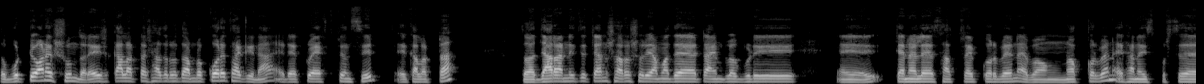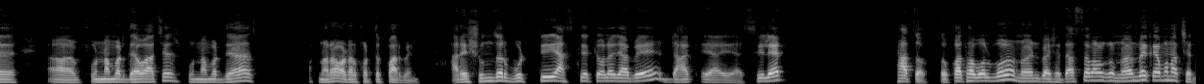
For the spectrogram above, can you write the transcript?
তো বুটটি অনেক সুন্দর এই কালারটা সাধারণত আমরা করে থাকি না এটা একটু এক্সপেন্সিভ এই কালারটা তো যারা নিতে চান সরাসরি আমাদের টাইম ব্লগ বুটি চ্যানেলে সাবস্ক্রাইব করবেন এবং নক করবেন। এখানে স্পোর্টসে ফোন নাম্বার দেওয়া আছে ফোন নাম্বার দেওয়া আপনারা অর্ডার করতে পারবেন। আর এই সুন্দর বুটটি আজকে চলে যাবে এ, সিলেট ছাতক তো কথা বলব নয়ন ভাইয়ের সাথে। আসসালাম আলাইকুম। নয়ন ভাই কেমন আছেন?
